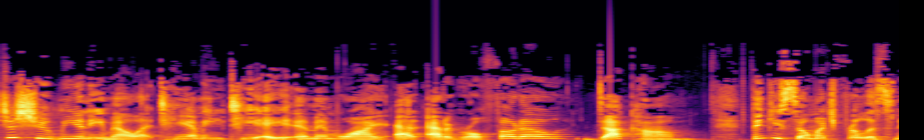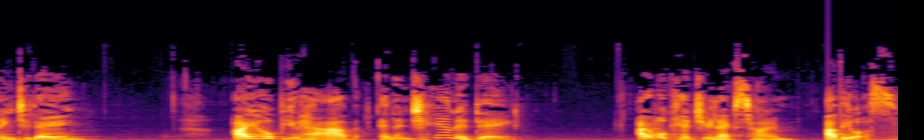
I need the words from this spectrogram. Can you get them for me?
just shoot me an email at Tammy, T-A-M-M-Y at atagirlphoto.com. Thank you so much for listening today. I hope you have an enchanted day. I will catch you next time. Adios.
